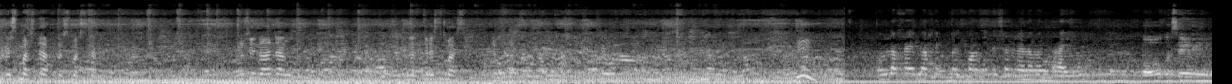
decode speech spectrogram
Christmas na. Christmas na. Yung sinanang nag-Christmas. Hmm. Bakit bakit nagmanginasal na naman tayo. Oo, kasi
